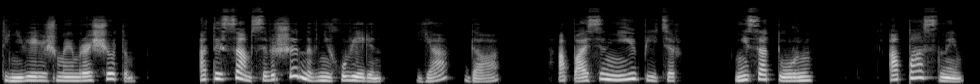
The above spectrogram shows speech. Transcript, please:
Ты не веришь моим расчетам? А ты сам совершенно в них уверен? Я — да. Опасен не Юпитер, не Сатурн. Опасны,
